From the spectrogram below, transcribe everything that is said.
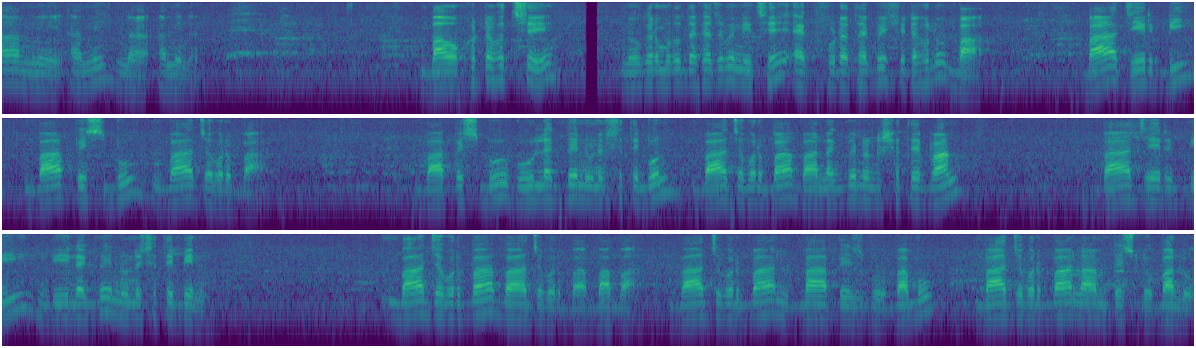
আমি আমি, না আমি না। বা অক্ষরটা হচ্ছে, নৌকার মতো দেখা যাবে নিচে এক ফোঁটা থাকবে, সেটা হলো বা। বা জের বি, বা পেশবু বা জবর বা। বা পেশবু বু লাগবে নুনের সাথে বোন, বা জবর বা বা লাগবে নুনের সাথে বান। বা জের বি বি লাগবে নুনের সাথে বিন। বা জবর বা বা জবর বা বাবা বা। জবর বা বা পেশবু বাবু। বা জবর বা, লাম পেশলু বালু।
